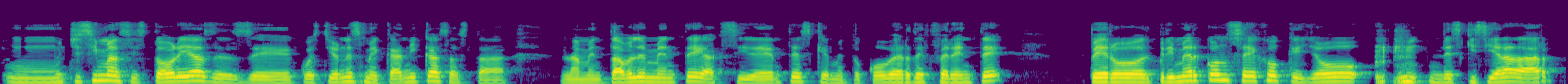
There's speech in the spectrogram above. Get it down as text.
muchísimas historias, desde cuestiones mecánicas hasta lamentablemente accidentes que me tocó ver de frente, pero el primer consejo que yo les quisiera dar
